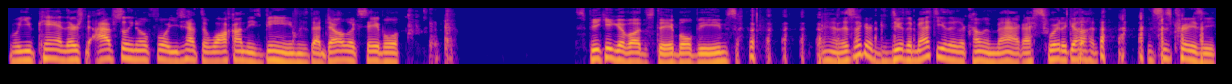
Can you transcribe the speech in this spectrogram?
Well you can't there's absolutely no floor. You just have to walk on these beams that don't look stable. Speaking of unstable beams, Man, there's like a dude the meth dealers are coming back i swear to god. This is crazy.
